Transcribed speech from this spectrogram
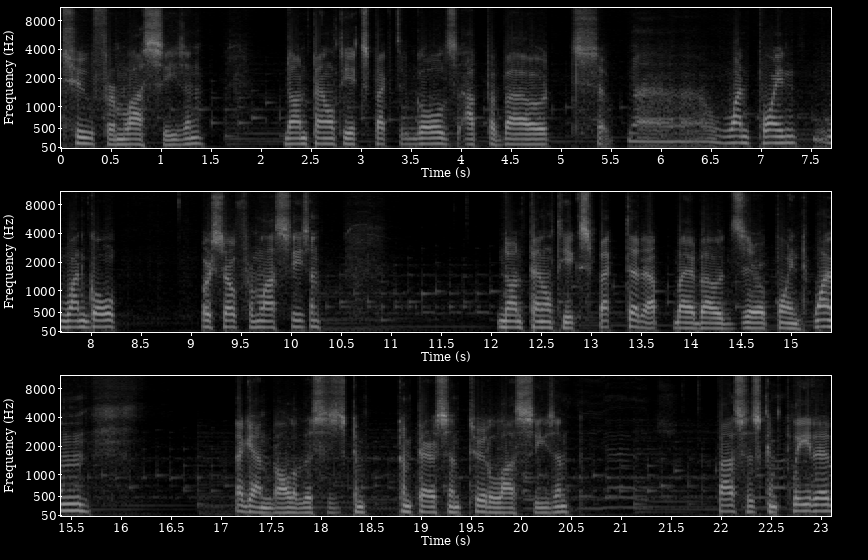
2 from last season. Non-penalty expected goals up about uh, 1.1 goal or so from last season. Non-penalty expected up by about 0.1. Again, all of this is com comparison to the last season. Passes completed.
